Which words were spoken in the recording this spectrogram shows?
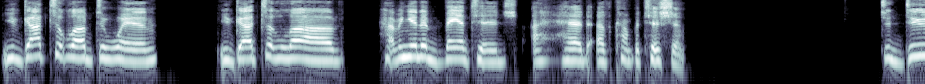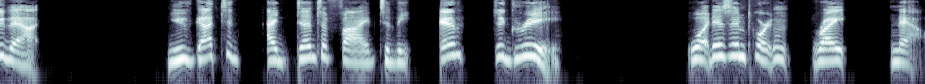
You've got to love to win. You've got to love having an advantage ahead of competition. To do that, you've got to identify to the nth degree what is important right now.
